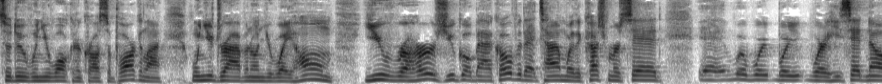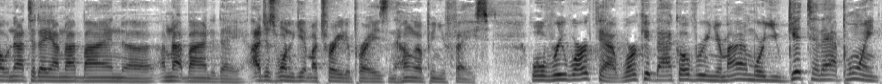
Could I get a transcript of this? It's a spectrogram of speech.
So, dude, when you're walking across the parking lot, when you're driving on your way home, you rehearse, you go back over that time where the customer said, uh, where, where, where, he said, no, not today. I'm not buying, uh, I'm not buying today. I just want to get my trade appraised and hung up in your face. Well, rework that. Work it back over in your mind where you get to that point,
